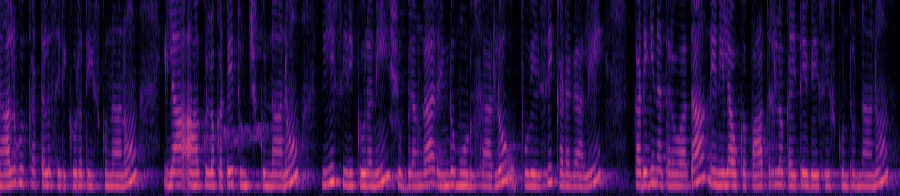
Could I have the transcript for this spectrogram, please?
నాలుగు కట్టల సిరికూర తీసుకున్నాను. ఇలా ఆకులొకటే తుంచుకున్నాను. ఈ సిరికూరని శుభ్రంగా రెండు మూడు సార్లు ఉప్పు వేసి కడగాలి. కడిగిన తర్వాత నేను ఇలా ఒక పాత్రలోకి అయితే వేసేసుకుంటున్నాను.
